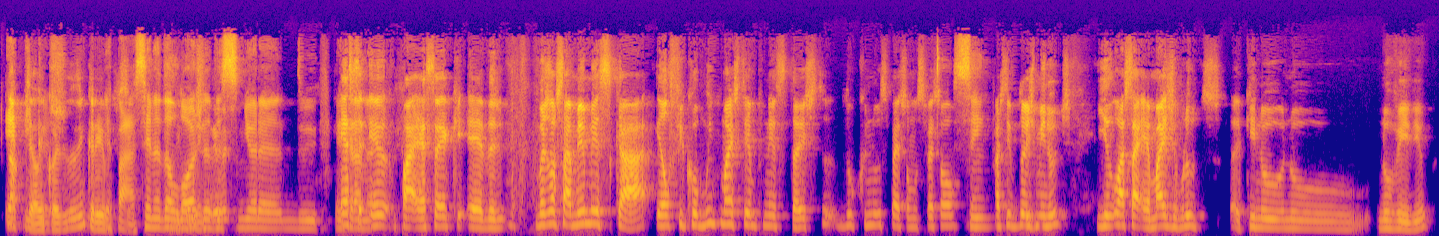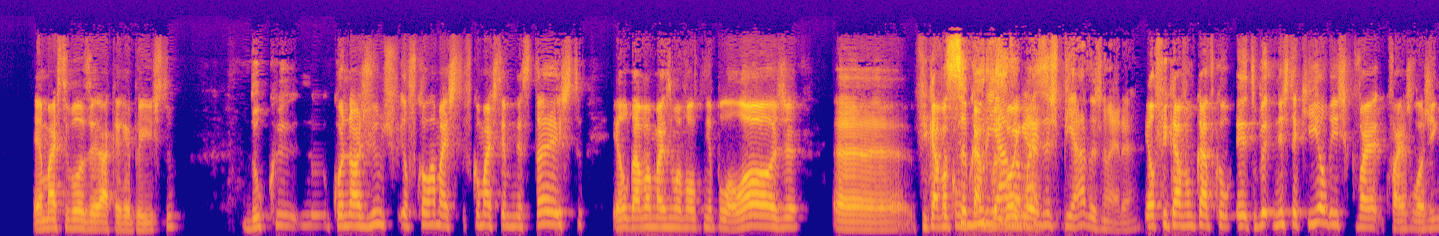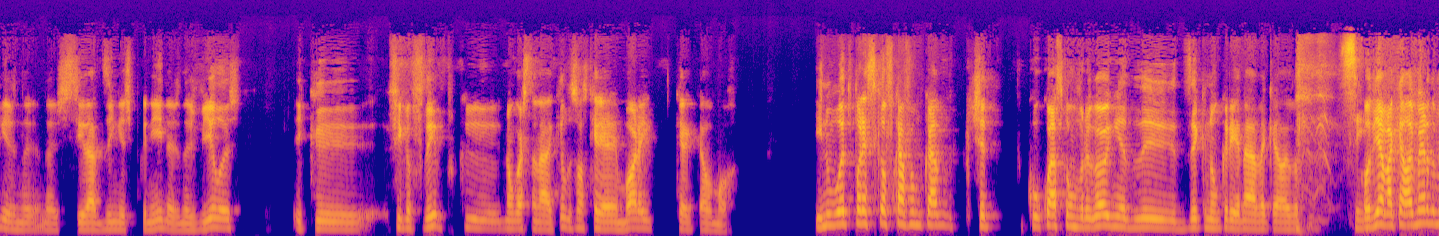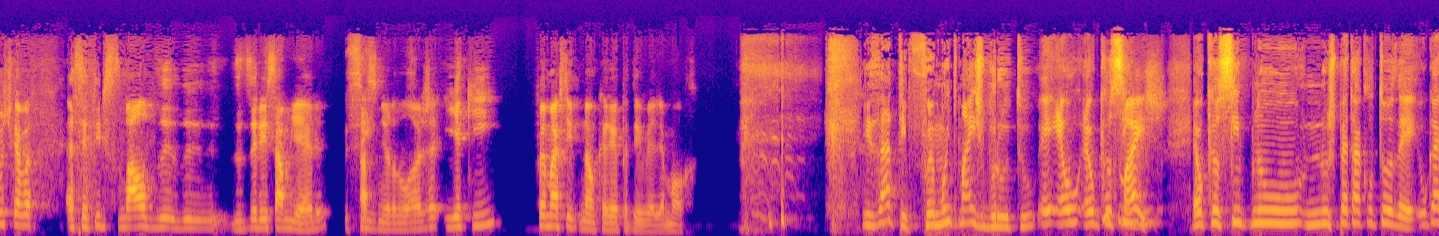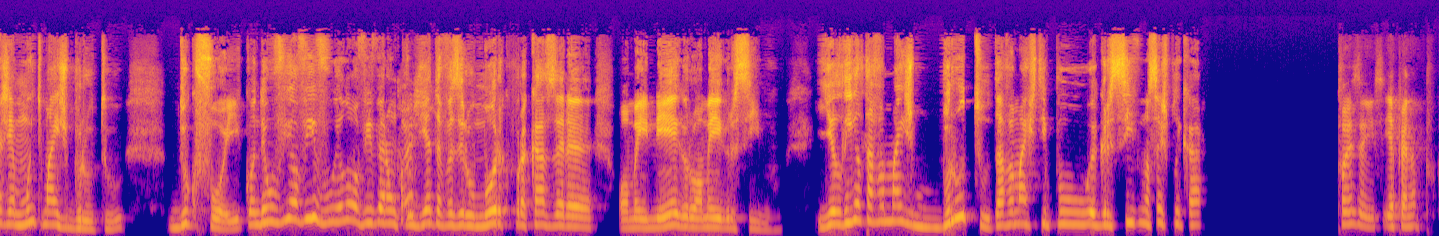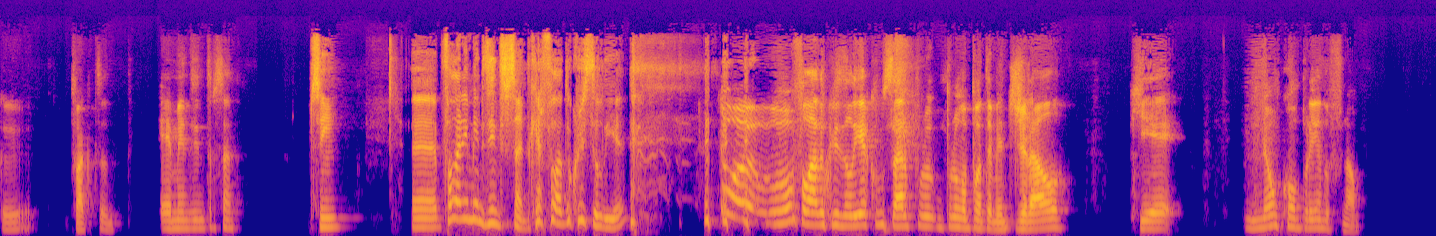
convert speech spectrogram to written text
não, épicas. Tem coisas incríveis. Epá, a cena da loja da senhora de. Essa, na... eu, pá, essa é, que é. Mas lá está, mesmo esse cá, ele ficou muito mais tempo nesse texto do que no special. No special Sim. faz tipo dois minutos e lá está, é mais bruto aqui no, no, no vídeo. É mais tipo a dizer, ah, caguei para isto. Do que quando nós vimos, ele ficou lá mais, ficou mais tempo nesse texto ele dava mais uma voltinha pela loja, uh, ficava Ele com um bocado de saboreava vergonha. mais as piadas, não era? Ele ficava um bocado com. é, tipo, neste aqui ele diz que vai, que vai às lojinhas na- nas cidadezinhas pequeninas, nas vilas, e que fica fodido porque não gosta nada daquilo, só se quer ir embora e quer que ela morra. E no outro parece que ele ficava um bocado quase com vergonha de dizer que não queria nada daquela. Sim. Odiava aquela merda, mas ficava a sentir-se mal de, de- de dizer isso à mulher, à Sim. senhora da loja. E aqui foi mais tipo: não, caguei para ti, velha, morre. Exato, tipo, foi muito mais bruto. É, é o, é o que eu Muito sinto, mais. é o que eu sinto no, no espetáculo todo. É, o gajo é muito mais bruto do que foi quando eu o vi ao vivo. Ele ao vivo era um Pois. comediante a fazer humor que por acaso era ou meio negro ou meio agressivo. E ali ele estava mais bruto, estava mais tipo agressivo, não sei explicar. Pois é isso. E é pena, porque de facto é menos interessante. Sim. Uh, falar em menos interessante, queres falar do Crystalia? Eu, eu vou falar do Chris Ali a começar por, por um apontamento geral que é não compreendo o fenómeno.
